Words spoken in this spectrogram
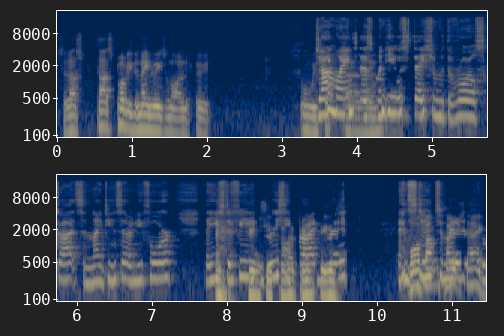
So that's that's probably the main reason why I love food. Always John Wayne says when he was stationed with the Royal Scots in 1974, they used to feed him Greasy fried bread and What stewed tomatoes for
